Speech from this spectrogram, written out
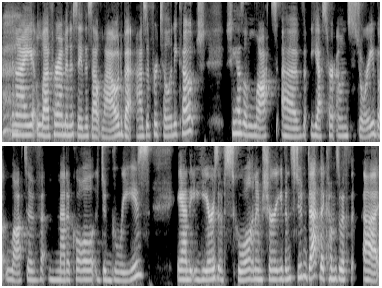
and I love her. I'm going to say this out loud, but as a fertility coach, she has a lot of, yes, her own story, but lots of medical degrees and years of school. And I'm sure even student debt that comes with uh,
